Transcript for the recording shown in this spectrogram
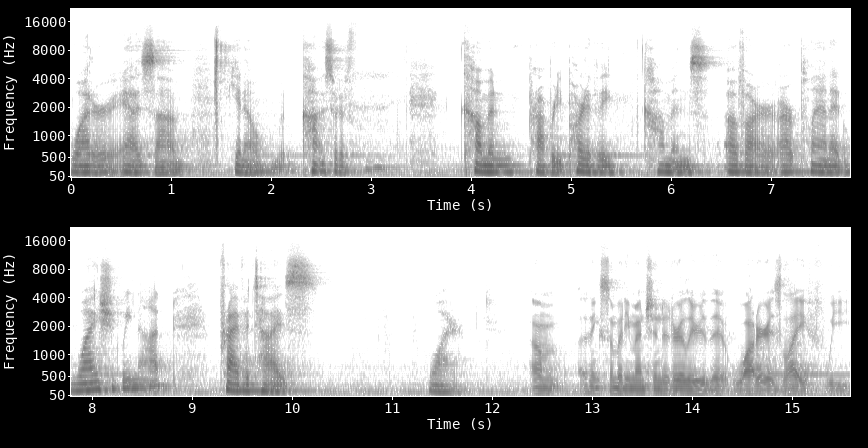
water as, um, you know, co- sort of common property, part of the commons of our, our planet? Why should we not privatize water? Um, I think somebody mentioned it earlier that water is life. We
